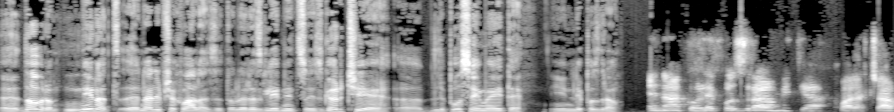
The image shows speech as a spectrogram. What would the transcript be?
E, dobro, Nenad, e, najlepša hvala za tole razglednico iz Grčije. E, lepo se imejte in lepo zdrav. Enako, lepo zdrav, Mitja. Hvala, čau.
